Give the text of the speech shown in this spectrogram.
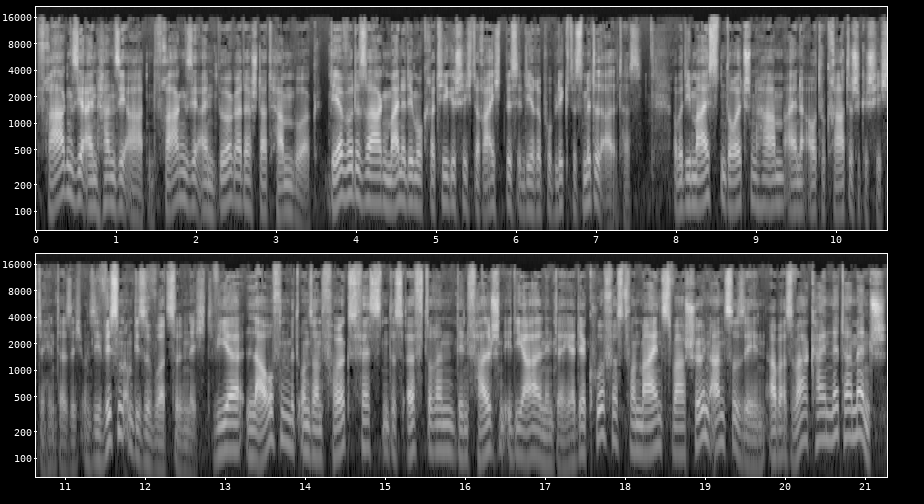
Fragen Sie einen Hanseaten, fragen Sie einen Bürger der Stadt Hamburg. Der würde sagen, meine Demokratiegeschichte reicht bis in die Republik des Mittelalters. Aber die meisten Deutschen haben eine autokratische Geschichte hinter sich und sie wissen um diese Wurzeln nicht. Wir laufen mit unseren Volksfesten des Öfteren den falschen Idealen hinterher. Der Kurfürst von Mainz war schön anzusehen, aber es war kein netter Mensch.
